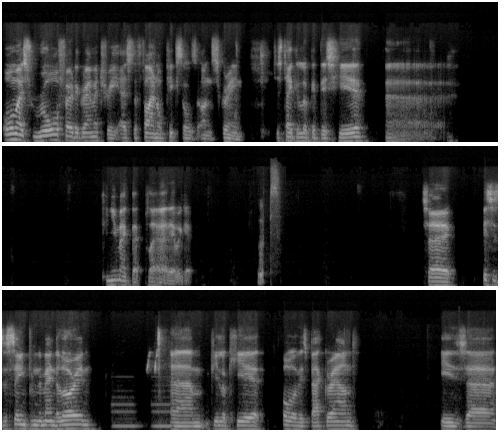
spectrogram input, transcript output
almost raw photogrammetry as the final pixels on screen. Just take a look at this here. Uh, can you make that play? Oh, there we go. Whoops. So this is a scene from The Mandalorian. Um, if you look here, all of this background is uh,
